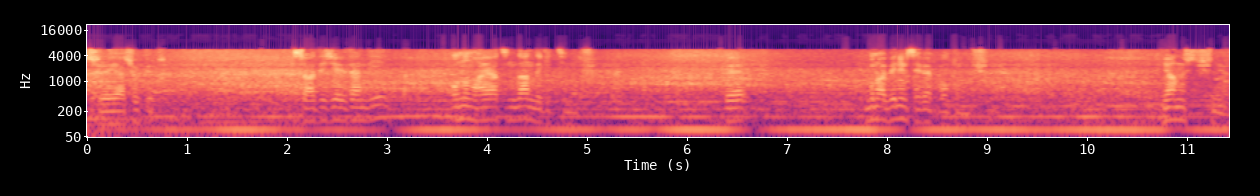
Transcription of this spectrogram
Süreyya çok kötü. Sadece evden değil, onun hayatından da gittiğini düşünüyor. Ve buna benim sebep olduğumu düşünüyor. Yanlış düşünüyor.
